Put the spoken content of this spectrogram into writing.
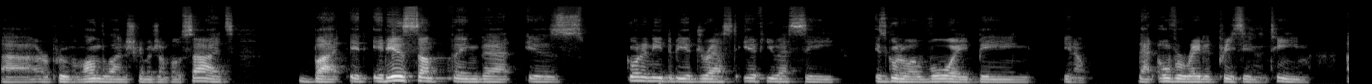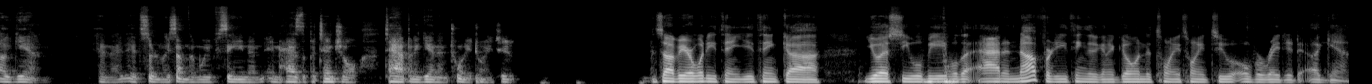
uh, or improve along the line of scrimmage on both sides. But it, it is something that is going to need to be addressed if USC is going to avoid being, you know, that overrated preseason team again. And it's certainly something we've seen and, and has the potential to happen again in 2022. Xavier, what do you think? You think uh, USC will be able to add enough, or do you think they're going to go into 2022 overrated again,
